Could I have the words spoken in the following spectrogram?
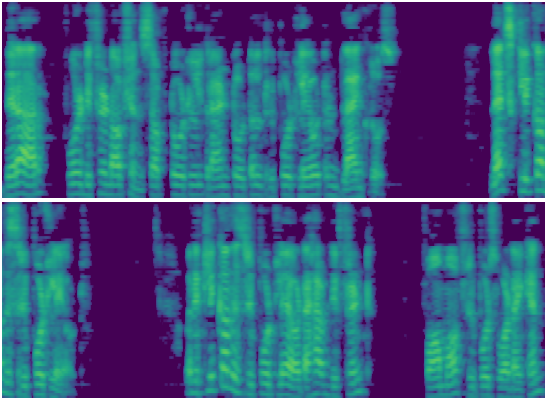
There are four different options subtotal grand total report layout and blank rows. Let's click on this report layout. When I click on this report layout I have different form of reports what I can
